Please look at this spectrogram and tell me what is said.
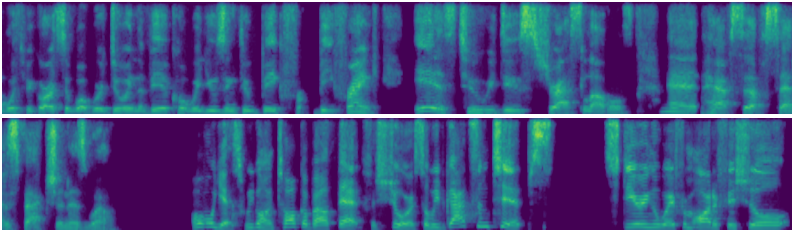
with regards to what we're doing, the vehicle we're using through Big Bee Frank is to reduce stress levels mm. and have self satisfaction as well. Oh, yes, we're going to talk about that for sure. So, we've got some tips. steering away from artificial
